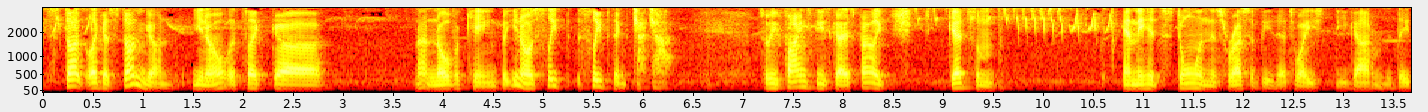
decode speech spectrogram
Stun like a stun gun. You know, it's like uh, not Novocaine, but you know, a sleep sleep thing. Cha cha. So he finds these guys, finally gets them, and they had stolen this recipe. That's why he, he got them. They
